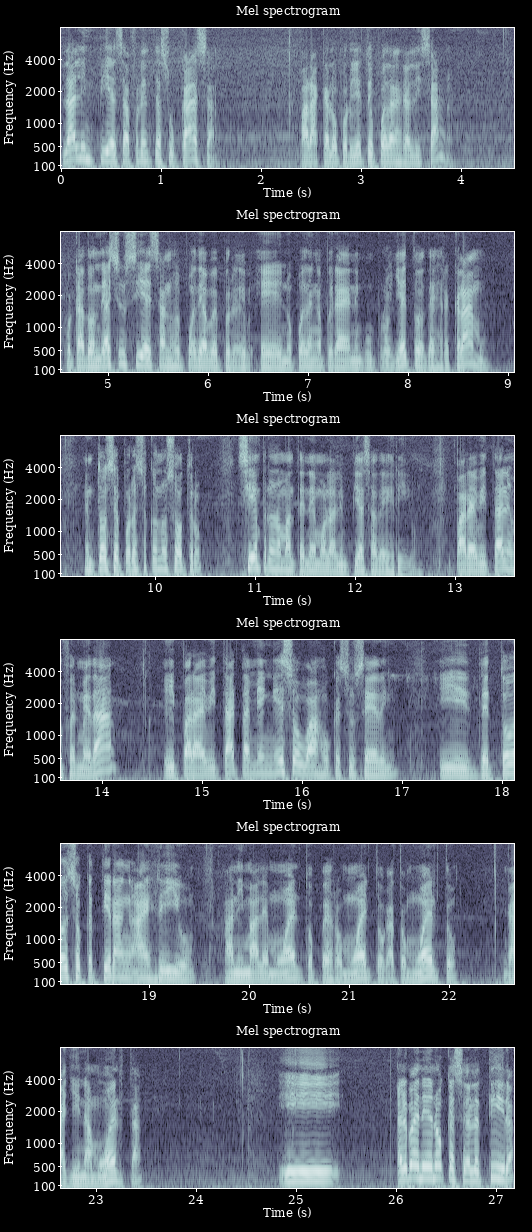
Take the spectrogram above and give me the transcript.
la limpieza frente a su casa para que los proyectos puedan realizar. Porque a donde hay suciedad no se puede haber, eh, no pueden aspirar a ningún proyecto de reclamo. Entonces, por eso que nosotros siempre nos mantenemos la limpieza del río, para evitar la enfermedad y para evitar también esos bajos que suceden y de todo eso que tiran al río, animales muertos, perros muertos, gatos muertos, gallina muerta y el veneno que se le tira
